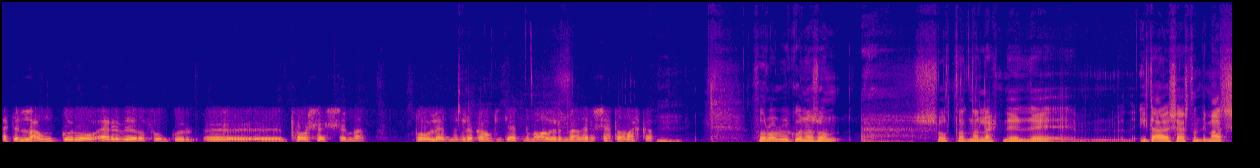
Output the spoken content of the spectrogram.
þetta er langur og erfiður og þungur uh, prósess sem að bólefni þurfa gangi gegnum áður en að þeirra setja á markað mm. Þorvaldur Gunnarsson Sóltvarnarlegnir í dag er 16. mars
